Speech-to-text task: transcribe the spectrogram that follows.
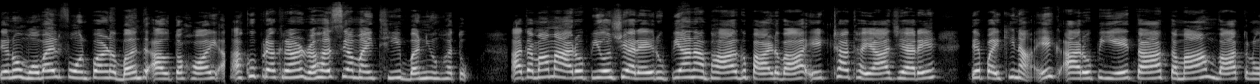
તેનો મોબાઈલ ફોન પણ બંધ આવતો હોય આખું પ્રકરણ રહસ્યમયથી બન્યું હતું. આ તમામ આરોપીઓ જ્યારે રૂપિયાના ભાગ પાડવા એકઠા થયા જ્યારે તે પૈકીના એક આરોપીએ તા તમામ વાતનો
